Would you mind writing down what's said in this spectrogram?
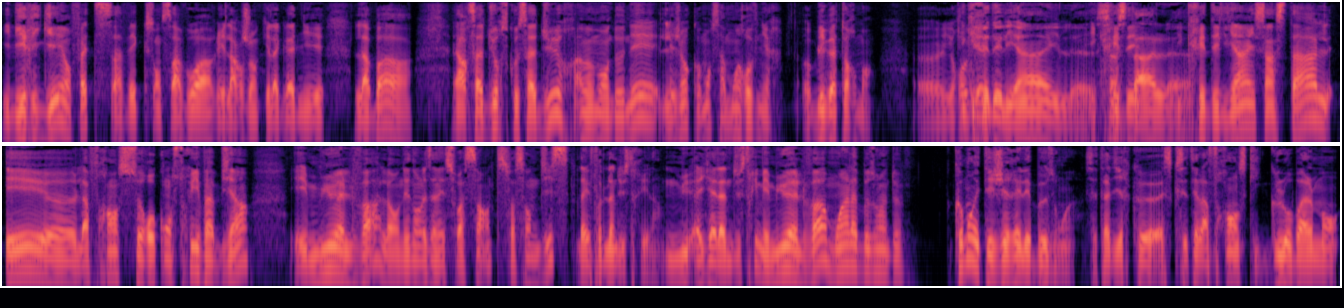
il irriguait en fait avec son savoir et l'argent qu'il a gagné là-bas. Alors ça dure ce que ça dure. À un moment donné, les gens commencent à moins revenir, obligatoirement. Euh, il crée des liens, il, euh, s'installe. Il crée des liens, il s'installe et euh, la France se reconstruit, va bien et mieux elle va. Là, on est dans les années 60, 70. Là, il faut de l'industrie. Là, il y a l'industrie, mais mieux elle va, moins elle a besoin d'eux. Comment étaient gérés les besoins? C'est-à-dire que est-ce que c'était la France qui globalement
